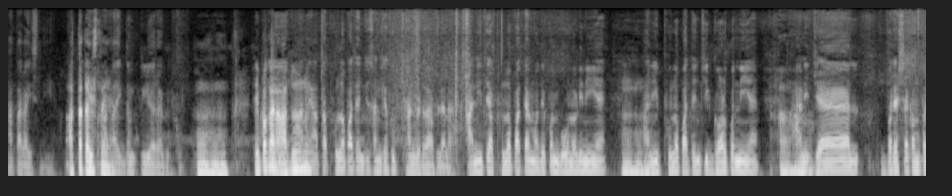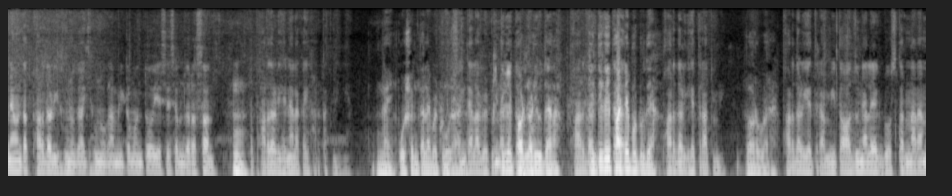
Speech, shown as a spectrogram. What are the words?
आता काहीच नाही आता काहीच नाही. एकदम क्लिअर आहे बिलकुल. हे बघा ना अजून आणि आता फुलपात्यांची संख्या खूप छान भेटत आपल्याला. आणि त्या फुलपात्यांमध्ये पण बोंडअळी नाही आहे. आणि फुलपात्यांची गळ पण नाही आहे. आणि ज्या बऱ्याचशा कंपन्या म्हणतात फरदड घेऊ नका घेऊ नका मी तर म्हणतो एस एस एम जर असन हम्म. तर फरदड घेण्याला काही हरकत नाही आहे नाही पोषण त्याला भेटून पोषण. त्याला भेटून किती ना. फरदड किती काही फाटे फुटू द्या. फरदड घेत राहा तुम्ही. बरोबर आहे. फरदड घेत राहा. मी तर अजून याला एक डोस करणार आहे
